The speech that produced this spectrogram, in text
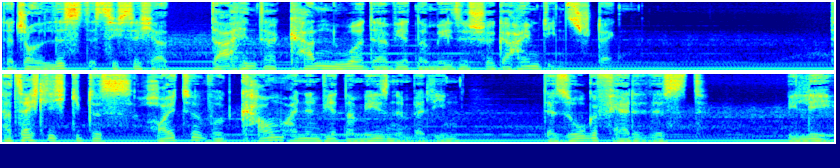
Der Journalist ist sich sicher, dahinter kann nur der vietnamesische Geheimdienst stecken. Tatsächlich gibt es heute wohl kaum einen Vietnamesen in Berlin, der so gefährdet ist wie Lee.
